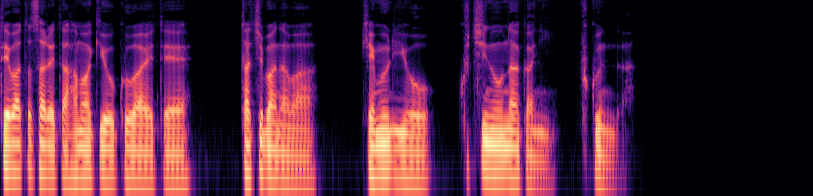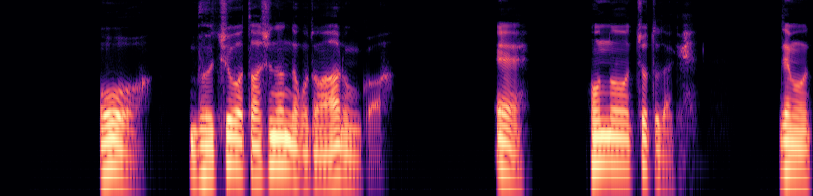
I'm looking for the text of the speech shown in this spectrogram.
手渡された葉巻を加えて、立花は煙を口の中に含んだ。おお、部長はたしなんだことがあるんか。ええ、ほんのちょっとだけ。でも、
